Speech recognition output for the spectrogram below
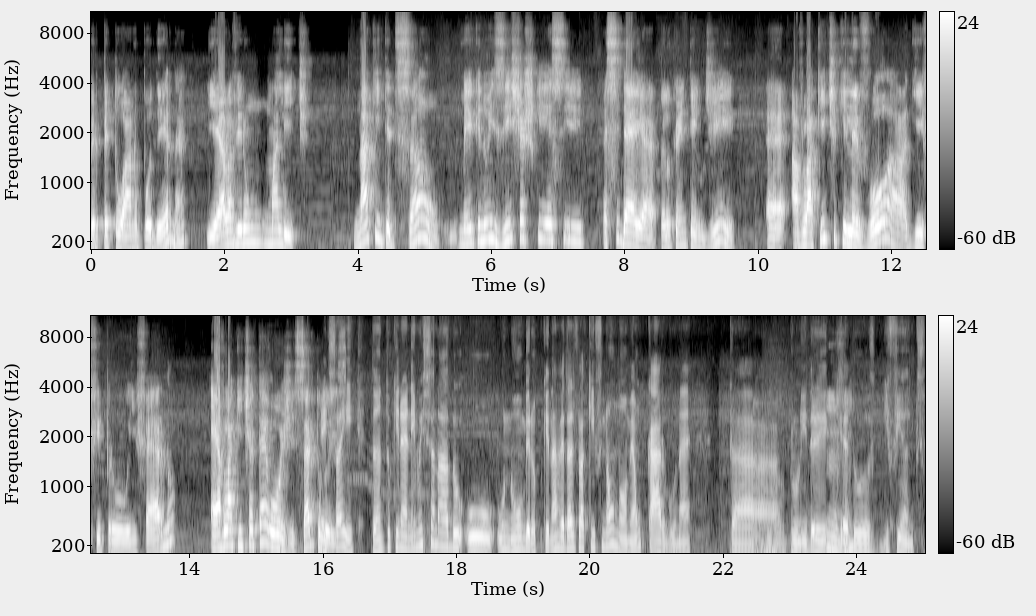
perpetuar no poder, né? E ela vira um, uma Lich. Na quinta edição, meio que não existe, acho que esse, essa ideia. Pelo que eu entendi, é, a Vlakit que levou a GIF pro inferno é a Vlakit até hoje, certo, Luiz? É isso aí. Tanto que não é nem mencionado o, o número, porque na verdade Vlakif não é um nome, é um cargo, né? Pra, uhum. Pro líder uhum. é, dos Gifiantes.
